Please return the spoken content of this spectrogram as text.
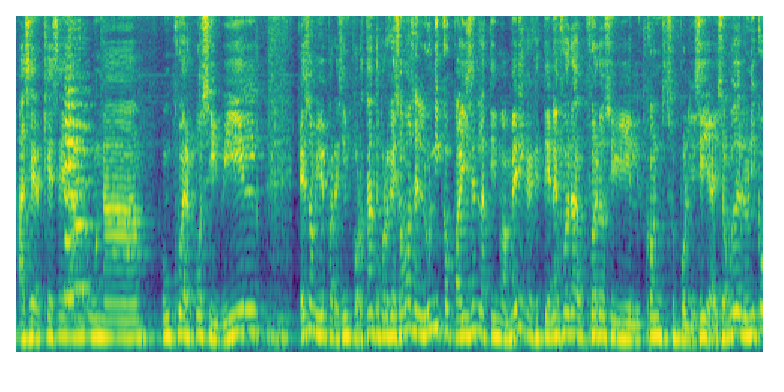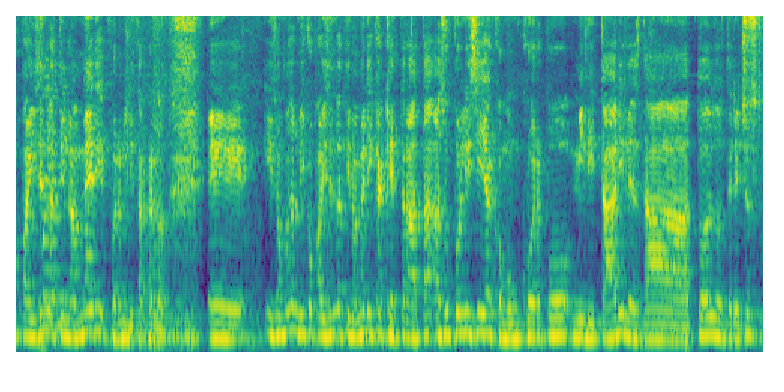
hacer que sean una, un cuerpo civil. Eso a mí me parece importante porque somos el único país en Latinoamérica que tiene fuera, fuero civil con su policía y somos el único país en Latinoamérica, fuero militar, perdón, eh, y somos el único país en Latinoamérica que trata a su policía como un cuerpo militar y les da todos los derechos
